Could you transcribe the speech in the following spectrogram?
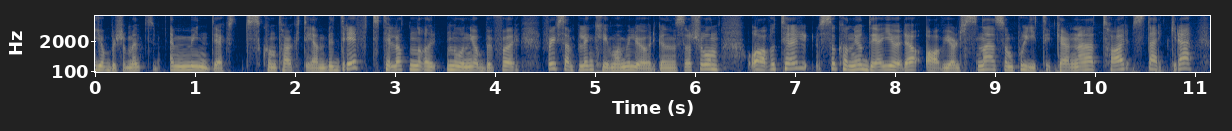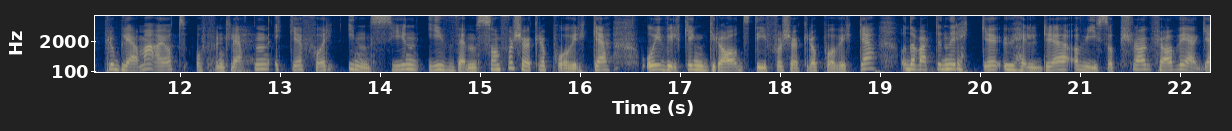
jobber som en myndighetskontakt i en bedrift, til at noen jobber for f.eks. en klima- og miljøorganisasjon. Og av og til så kan jo det gjøre avgjørelsene som politikerne tar, sterkere. Problemet er jo at offentligheten ikke får innsyn i hvem som forsøker å påvirke, og i hvilken grad de forsøker å påvirke. Og det har vært en rekke uheldige avisoppslag fra VG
